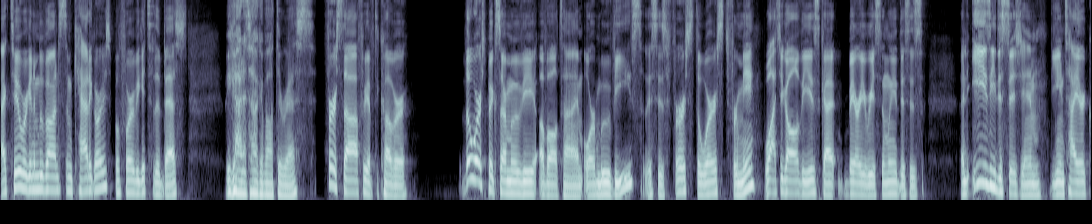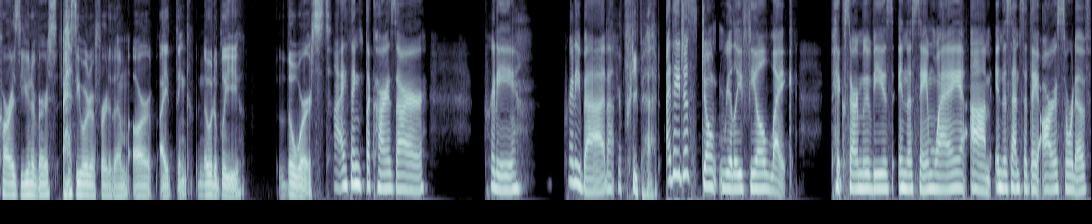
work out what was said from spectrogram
Act two, we're going to move on to some categories. Before we get to the best, we got to talk about the rest. First off, we have to cover the worst Pixar movie of all time or movies. This is first the worst for me. Watching all of these got very recently, this is an easy decision. The entire Cars universe, as you would refer to them, are, I think, notably the worst. I think the cars are pretty, pretty bad. They're pretty bad. They just don't really feel like Pixar movies in the same way, um, in the sense that they are sort of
